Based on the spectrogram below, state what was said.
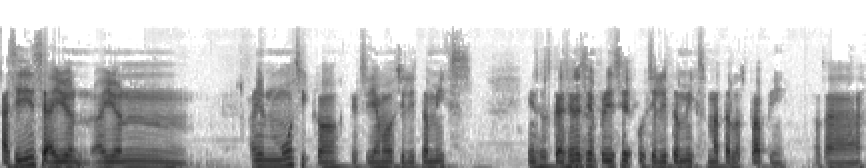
así dice, hay un, hay un, hay un músico que se llama Usilito Mix. Y en sus canciones siempre dice Usilito Mix, Mata a los Papi. O sea,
